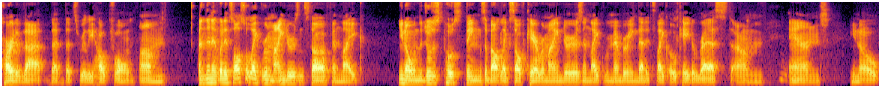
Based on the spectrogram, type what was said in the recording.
part of that that that's really helpful um, and then it but it's also like reminders and stuff and like you know and the, you'll just post things about like self-care reminders and like remembering that it's like okay to rest um, Mhm. and you know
